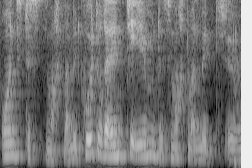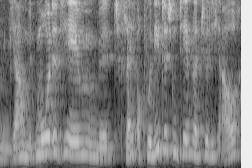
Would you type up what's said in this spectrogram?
Und das macht man mit kulturellen Themen, das macht man mit, ähm, ja, mit Modethemen, mit vielleicht auch politischen Themen natürlich auch.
